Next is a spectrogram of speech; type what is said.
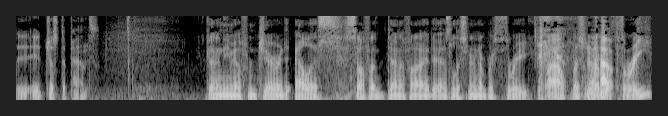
It, it just depends. Got an email from Jared Ellis, self identified as listener number three. Wow, listener wow. number three?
